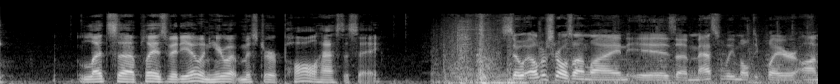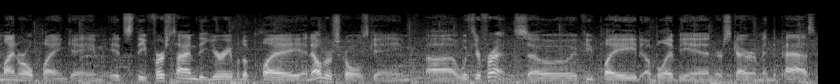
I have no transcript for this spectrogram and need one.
So let's uh, play this video and hear what Mr. Paul has to say. So, Elder Scrolls Online is a massively multiplayer online role playing game. It's the first time that you're able to play an Elder Scrolls game uh, with your friends. So, if you played Oblivion or Skyrim in the past,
